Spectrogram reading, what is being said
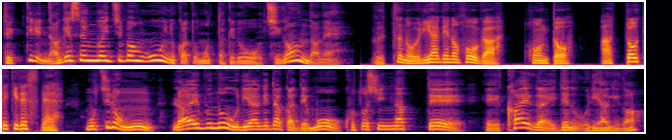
てっきり投げ銭が一番多いのかと思ったけど、違うんだね。グッズの売り上げの方が、ほんと、圧倒的ですね。もちろん、ライブの売上高でも今年になって、えー、海外での売上が、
